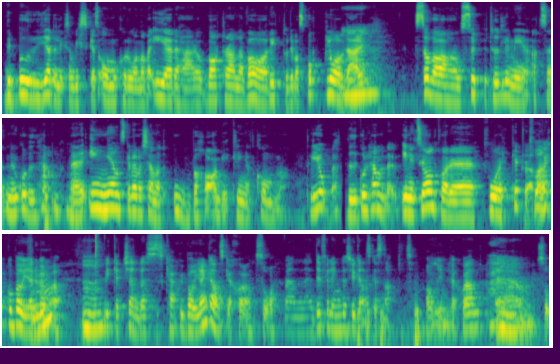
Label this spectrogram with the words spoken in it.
det började liksom viskas om corona, vad är det här och vart har alla varit och det var sportlov där. Så var han supertydlig med att så här, nu går vi hem. Eh, ingen ska behöva känna ett obehag kring att komma till jobbet. Vi går hem nu. Initialt var det två veckor tror jag Två va? veckor började vi med. Vilket kändes kanske i början ganska skönt så. Men det förlängdes ju ganska snabbt av rimliga skäl. Ehm, så.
